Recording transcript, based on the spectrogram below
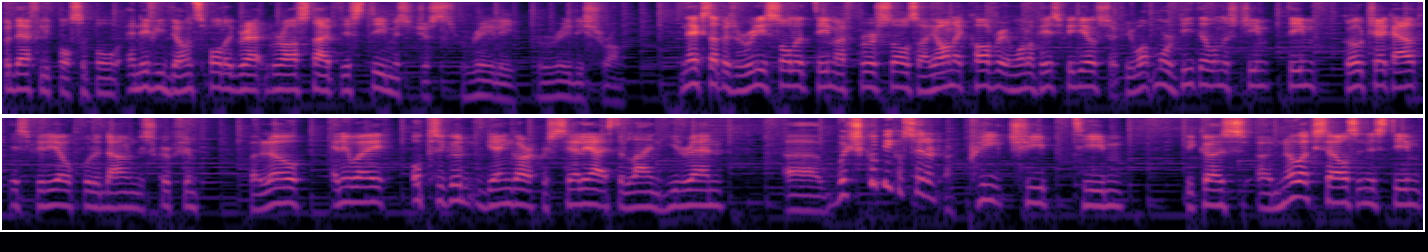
but definitely possible. And if you don't spot a gra grass type, this team is just really, really strong. Next up is a really solid team. I first saw ZyoniK cover in one of his videos. So if you want more detail on this team, go check out his video. Put it down in the description below. Anyway, Obstagoon, Gengar, Cresselia is the line he ran. Uh, which could be considered a pretty cheap team because uh, no XLs in this team.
